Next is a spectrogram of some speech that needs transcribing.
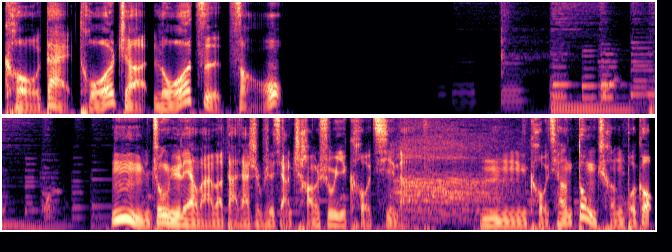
口袋驮着骡子走。嗯，终于练完了，大家是不是想长舒一口气呢？嗯，口腔动程不够，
